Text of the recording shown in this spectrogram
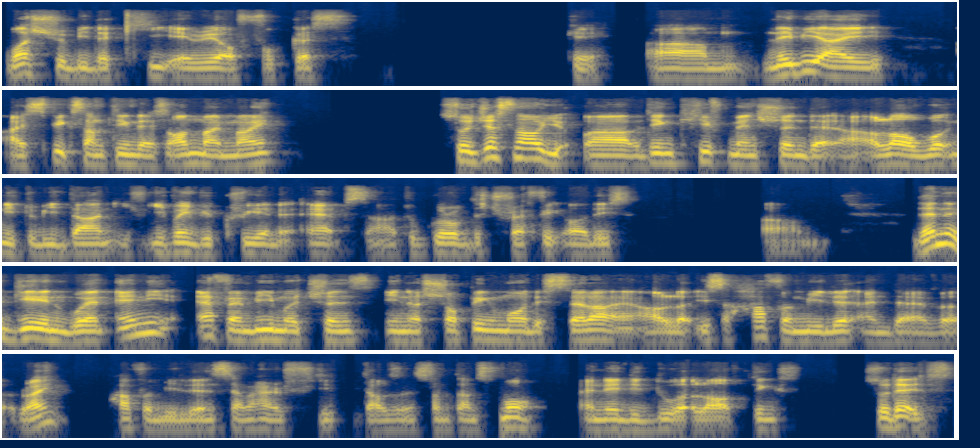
What should be the key area of focus? Okay, um, maybe I I speak something that's on my mind. So just now, you, uh, I think Keith mentioned that uh, a lot of work need to be done, if, even if you create an apps uh, to grow the traffic, all this. Um, then again, when any F&B merchants in a shopping mall, they sell out an outlet, it's a half a million endeavor, right? Half a million, 750,000, sometimes more. And then they do a lot of things. So that's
